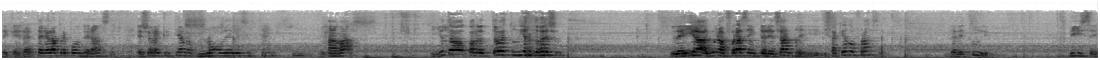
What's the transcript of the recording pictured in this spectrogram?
de querer tener la preponderancia. Eso en el cristiano no debe existir, jamás. Y yo estaba, cuando estaba estudiando eso, leía alguna frase interesante y, saqué dos frases del estudio. Dice,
